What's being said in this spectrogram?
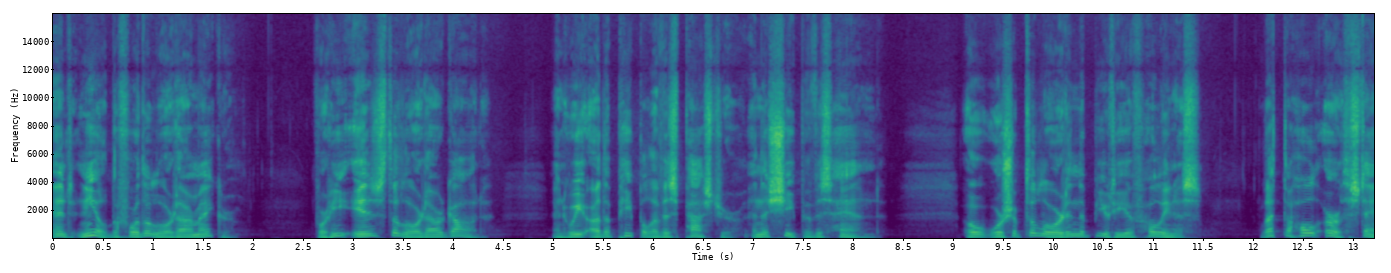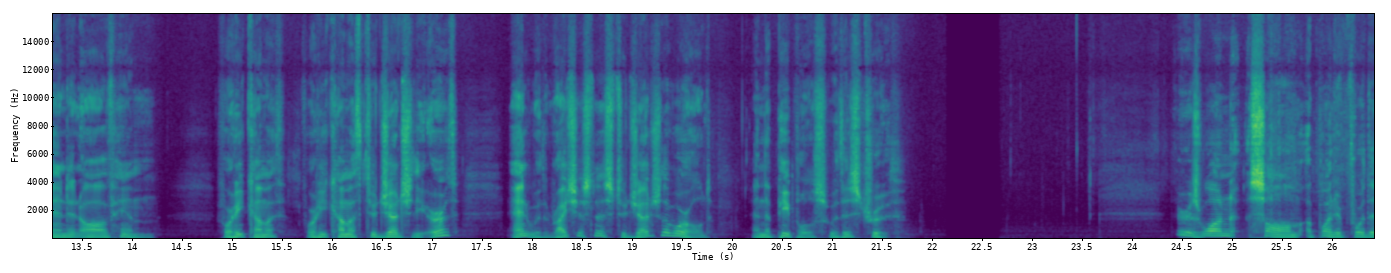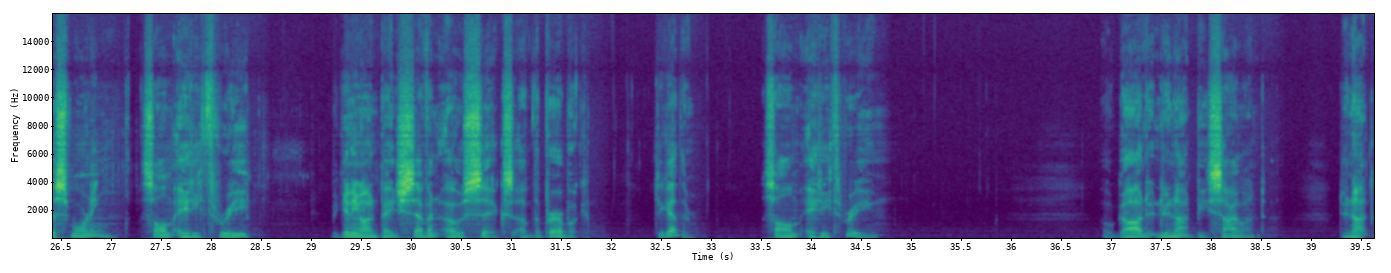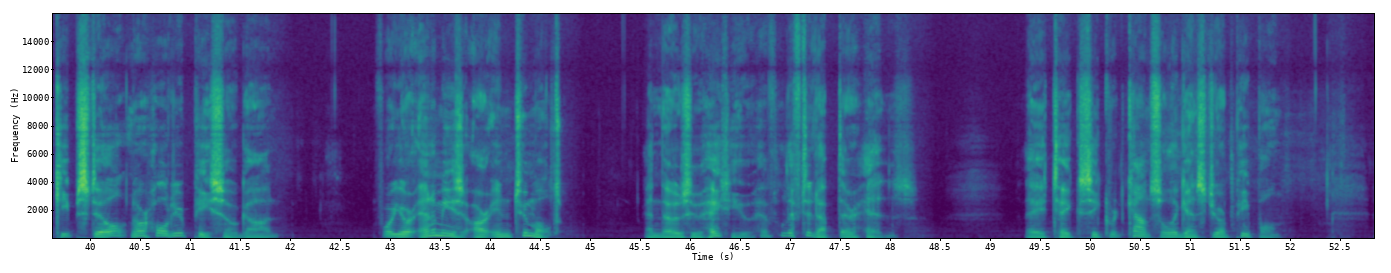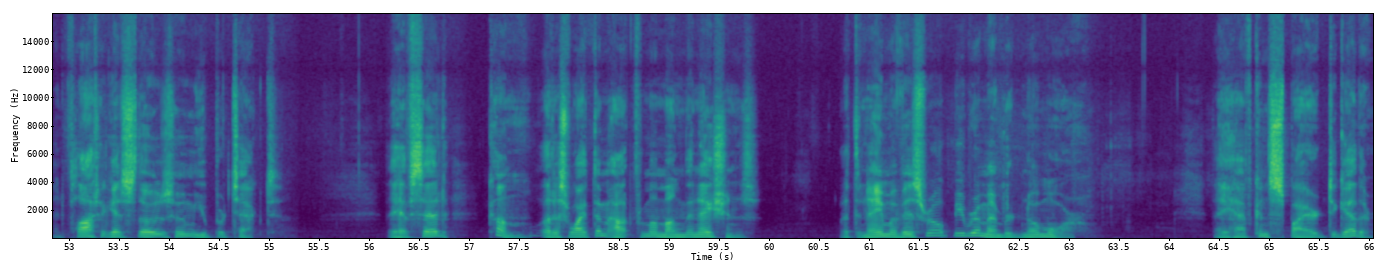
and kneel before the Lord our Maker. For he is the Lord our God, and we are the people of his pasture and the sheep of his hand. O worship the Lord in the beauty of holiness. Let the whole earth stand in awe of him. For he cometh, for he cometh to judge the earth, and with righteousness to judge the world, and the peoples with his truth. There is one psalm appointed for this morning, Psalm 83 beginning on page 706 of the prayer book. Together, Psalm 83. O God, do not be silent. Do not keep still, nor hold your peace, O God. For your enemies are in tumult, and those who hate you have lifted up their heads. They take secret counsel against your people, and plot against those whom you protect. They have said, Come, let us wipe them out from among the nations. Let the name of Israel be remembered no more. They have conspired together.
